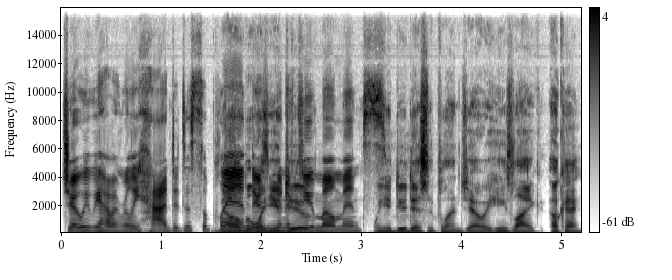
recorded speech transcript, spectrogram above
Joey, we haven't really had to discipline. No, but There's when you been a do- few moments. When you do discipline Joey, he's like, okay.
